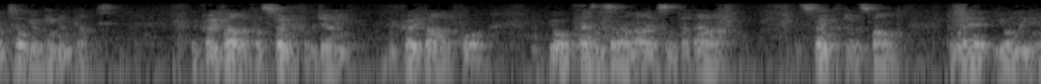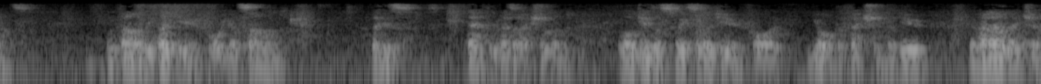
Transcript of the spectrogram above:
until your kingdom comes. We pray, Father, for strength for the journey. We pray, Father, for your presence in our lives and for our strength to respond to where you are leading us. And Father, we thank you for your Son for his death and resurrection. And Lord Jesus, we salute you for your perfection, that you, who had our nature,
